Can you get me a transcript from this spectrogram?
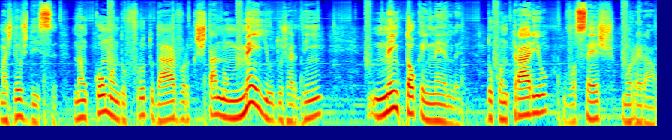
Mas Deus disse: Não comam do fruto da árvore que está no meio do jardim, nem toquem nele. Do contrário, vocês morrerão.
